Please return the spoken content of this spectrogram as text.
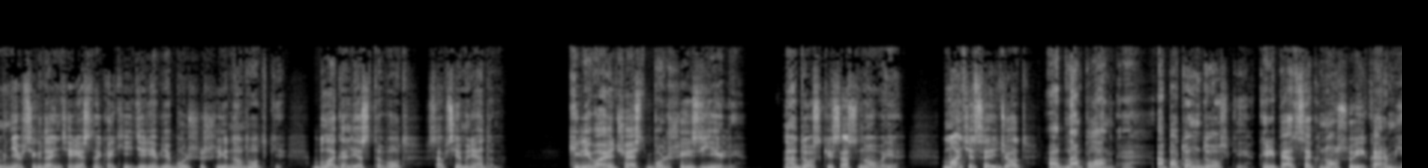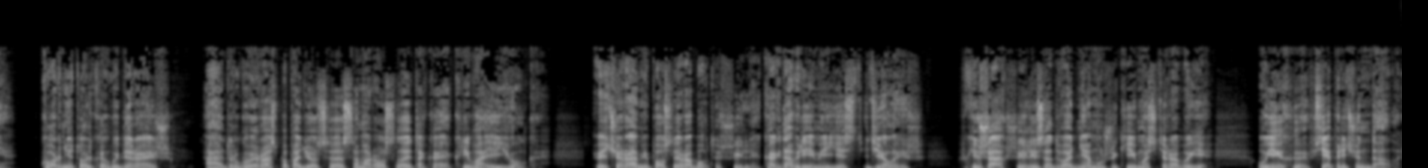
Мне всегда интересно, какие деревья больше шли на лодке. Благо лес-то вот совсем рядом. Килевая часть больше из ели, а доски сосновые. Матица идет одна планка, а потом доски, крепятся к носу и корме. Корни только выбираешь. А другой раз попадется саморослая такая кривая елка. Вечерами после работы шили, когда время есть, делаешь. В хижах шили за два дня мужики мастеровые. У их все причиндалы.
